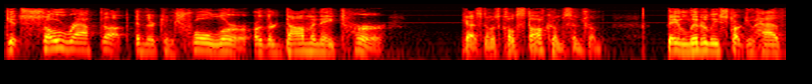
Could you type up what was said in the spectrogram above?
get so wrapped up in their controller or their dominator. You guys know it's called Stockholm syndrome. They literally start to have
